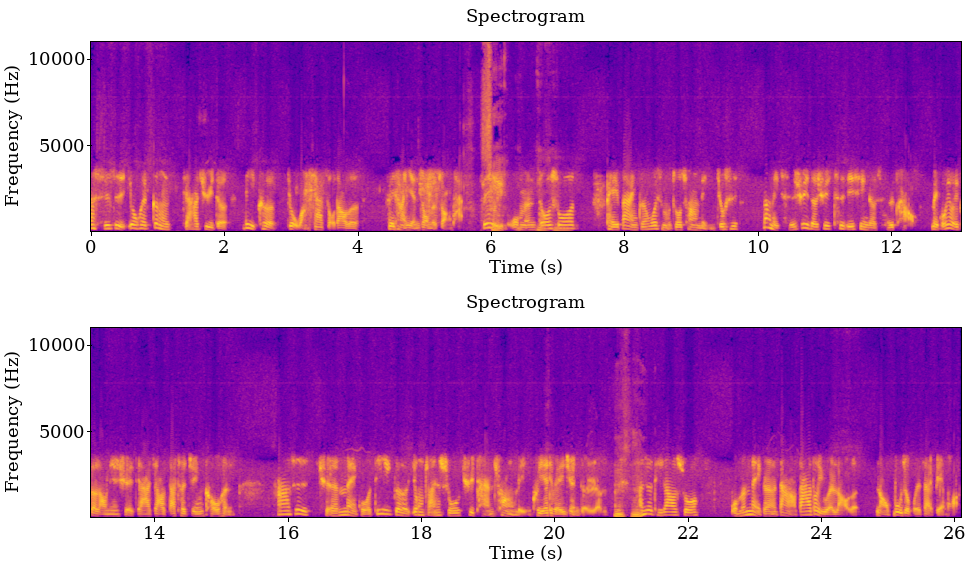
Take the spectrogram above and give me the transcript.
那失智又会更加剧的，立刻就往下走到了非常严重的状态。所以我们都说，陪伴跟为什么做创领，就是让你持续的去刺激性的思考。美国有一个老年学家叫 Dr. Jim Cohen，他是全美国第一个用专书去谈创领 （creative aging） 的人。嗯，他就提到说，我们每个人的大脑，大家都以为老了，脑部就不会再变化，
